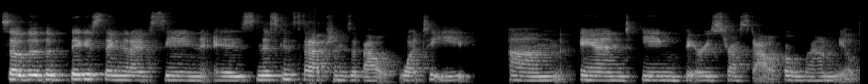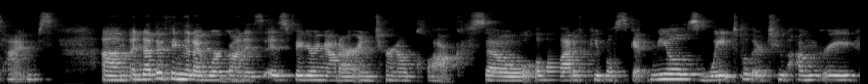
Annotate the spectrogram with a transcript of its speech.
So the the biggest thing that I've seen is misconceptions about what to eat um, and being very stressed out around meal times. Um, another thing that I work on is, is figuring out our internal clock. So a lot of people skip meals, wait till they're too hungry.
